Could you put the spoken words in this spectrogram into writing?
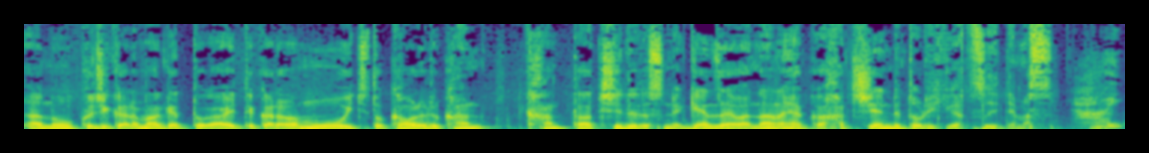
あの、9時からマーケットが開いてからはもう一度買われる形でですね、現在は708円で取引が続いています。はい。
